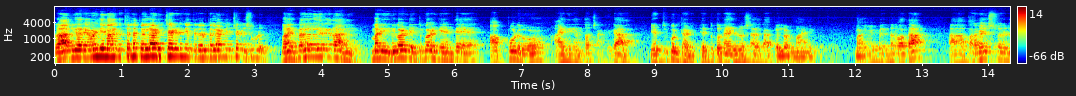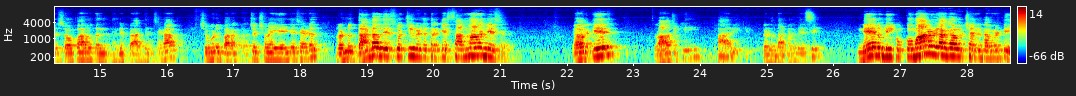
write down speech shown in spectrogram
రాజుగారు ఏమండి మనకు చిన్న పిల్లాడు ఇచ్చాడండి పిల్లాడిని ఇచ్చాడు శివుడు మనకి పిల్లలు లేరు కదా అని. మరి ఇదిగోండి ఎత్తుకోండి అంటే అప్పుడు ఆయన ఎంతో చక్కగా ఎత్తుకుంటాడు. ఎత్తుకున్న ఐదు నిమిషాలకు ఆ పిల్లడు మాయమైపోతాడు. మాయమైపోయిన తర్వాత పరమేశ్వరుడు శివపార్వతులని ప్రార్థించగా శివుడు పర ప్రత్యక్షమై ఏం చేశాడు? రెండు దండలు తీసుకొచ్చి వీళ్ళిద్దరికి సన్మానం చేశాడు. ఎవరికి? రాజుకి భార్యకి. రెండు దండలు వేసి నేను మీకు కుమారుడిలాగా వచ్చాను కాబట్టి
